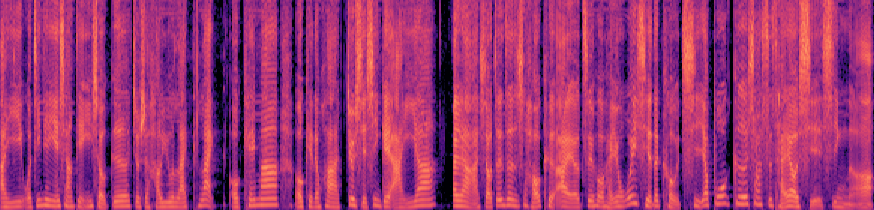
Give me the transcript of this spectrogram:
阿姨，我今天也想点一首歌，就是 How You Like Like，OK 吗？OK 的话，就写信给阿姨啊。哎呀，小珍真的是好可爱啊！最后还用威胁的口气要播歌，下次才要写信呢啊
